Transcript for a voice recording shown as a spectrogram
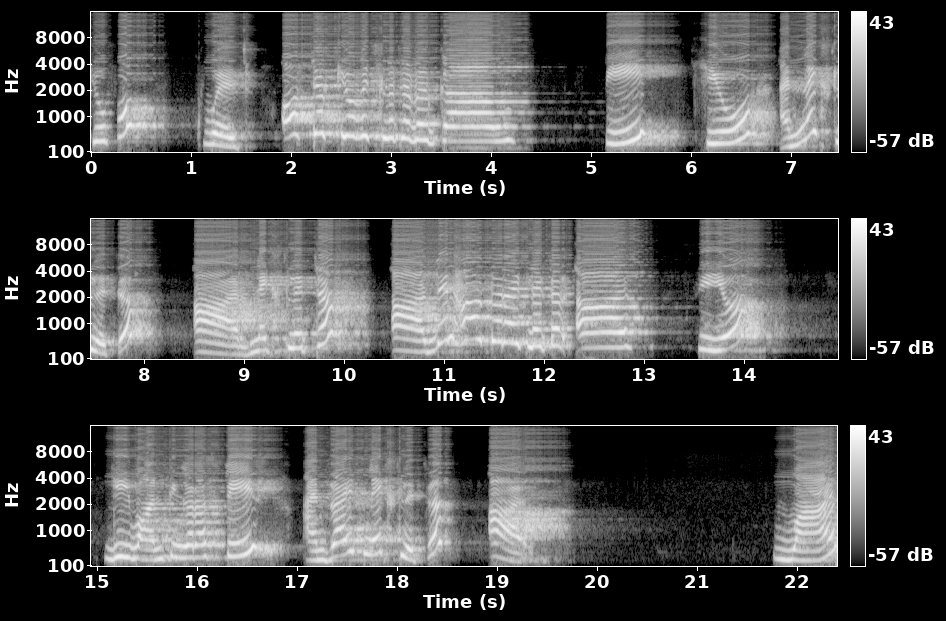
Q for quilt. After Q, which letter will come? P, Q and next letter R. Next letter R. Then how to write letter R? See here. Give one finger a space and write next letter R. One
